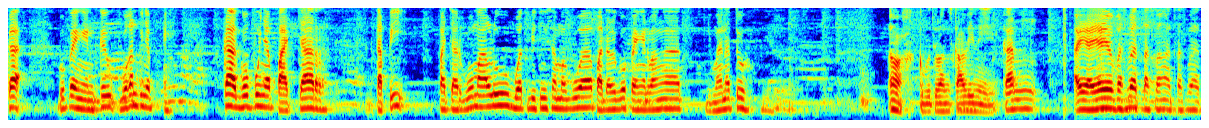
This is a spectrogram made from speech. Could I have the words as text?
Kak, gue pengen ke gue kan punya eh Kak, gue punya pacar. Tapi pacar gue malu buat bisnis sama gue padahal gue pengen banget. Gimana tuh? Oh, kebetulan sekali nih. Kan Ayo ayo ayo pas banget, pas banget, pas banget.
